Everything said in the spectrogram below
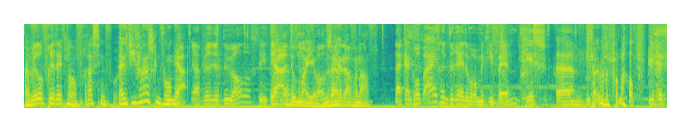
Maar Wilfried heeft nog een verrassing voor. Heeft hij verrassing voor me? Ja. Ja, wil je het nu al of niet? Ja, doe maar joh, dan zijn we daar vanaf. Nou kijk Rob, eigenlijk de reden waarom ik hier ben is... ehm, Zijn we er vanaf? je bent,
